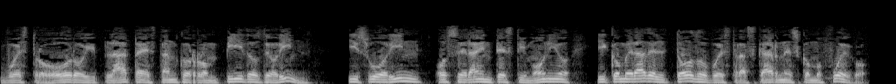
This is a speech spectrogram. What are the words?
Vuestro oro y plata están corrompidos de orín, y su orín os será en testimonio, y comerá del todo vuestras carnes como fuego.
